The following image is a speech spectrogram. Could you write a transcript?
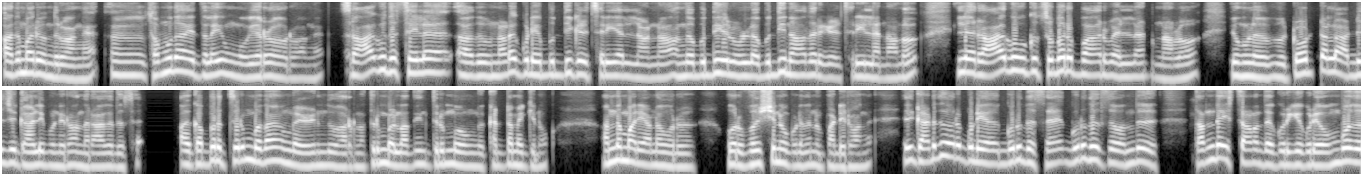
அது மாதிரி வந்துடுவாங்க சமுதாயத்திலையும் உங்க உயர்வா வருவாங்க. ராகு திசையில அது நடக்கக்கூடிய புத்திகள் சரியில்லைன்னா அந்த புத்திகள் உள்ள புத்திநாதர்கள் சரியில்லைனாலோ இல்ல ராகுவுக்கு சுபர் பார்வை இல்லைனாலோ இவங்களை டோட்டலா அடிச்சு காலி பண்ணிடும் அந்த ராகு திசை. அதுக்கப்புறம் திரும்ப தான் இவங்க எழுந்து வரணும். திரும்ப எல்லாத்தையும் திரும்ப அவங்க கட்டமைக்கணும். அந்த மாதிரியான ஒரு ஒரு பொசிஷனை கூட தான் பாட்டிடுவாங்க இதுக்கு அடுத்து வரக்கூடிய குருதசை குருதசை வந்து தந்தை ஸ்தானத்தை குறிக்கக்கூடிய ஒன்பது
